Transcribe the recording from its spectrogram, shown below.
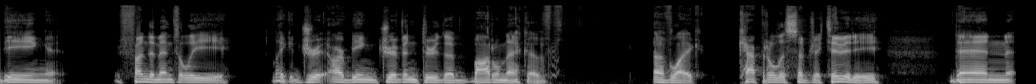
being fundamentally like dri- are being driven through the bottleneck of of like capitalist subjectivity, then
